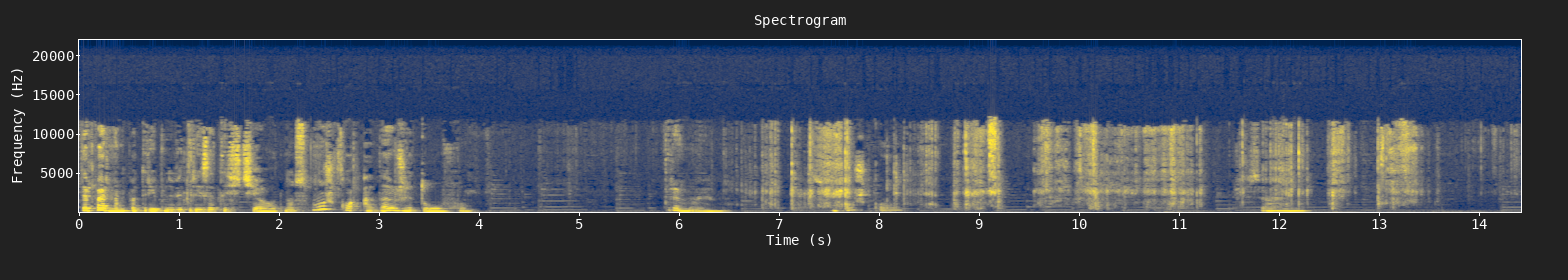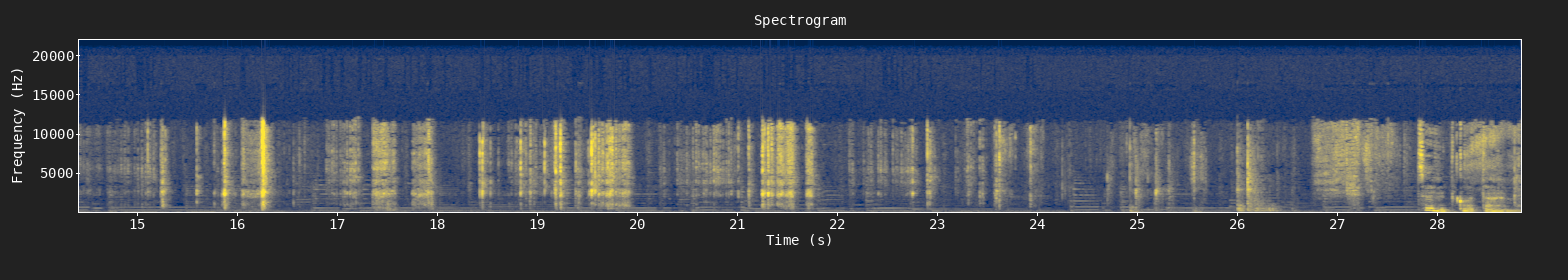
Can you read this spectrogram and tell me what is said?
Тепер нам потрібно відрізати ще одну смужку, але вже довгу. Тримаємо смужку. Різаємо. Це відкладаємо.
